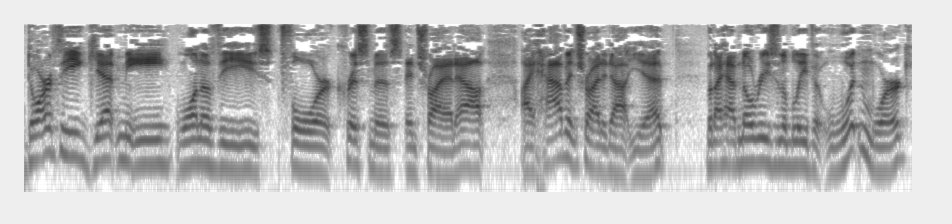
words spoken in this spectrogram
Dorothy get me one of these for Christmas and try it out. I haven't tried it out yet, but I have no reason to believe it wouldn't work.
